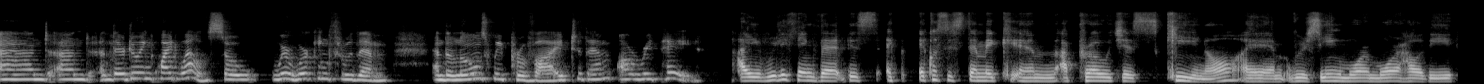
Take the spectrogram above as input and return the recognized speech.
and, and, and they're doing quite well. So, we're working through them, and the loans we provide to them are repaid. I really think that this ecosystemic um, approach is key. No, um, we're seeing more and more how the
